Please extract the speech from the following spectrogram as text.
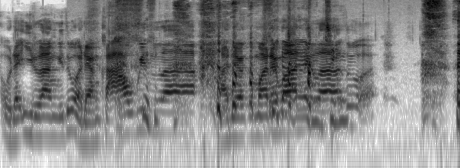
udah hilang gitu ada yang kawin lah ada yang ke mana-mana lah Anjing. tuh Aduh.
